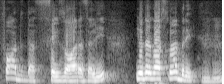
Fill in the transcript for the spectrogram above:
foda, das seis horas ali e o negócio não abrir. Uhum.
